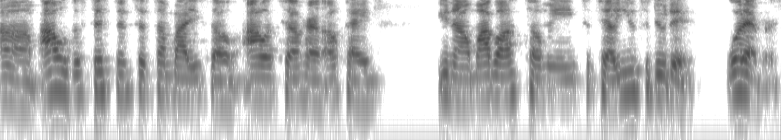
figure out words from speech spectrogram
um, I was assistant to somebody, so I would tell her, okay, you know, my boss told me to tell you to do this, whatever.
